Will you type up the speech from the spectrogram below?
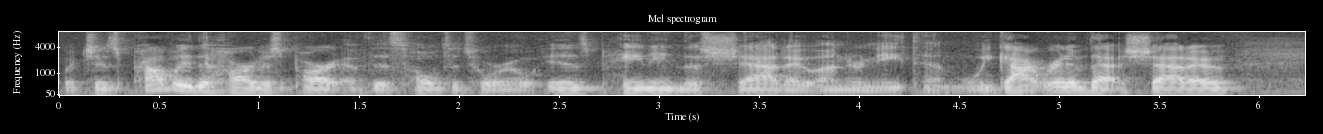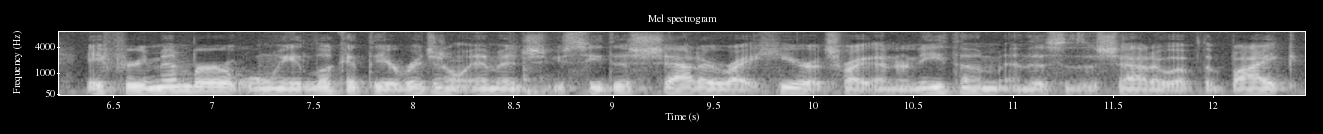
which is probably the hardest part of this whole tutorial, is painting the shadow underneath him. We got rid of that shadow. If you remember, when we look at the original image, you see this shadow right here. It's right underneath him, and this is the shadow of the bike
